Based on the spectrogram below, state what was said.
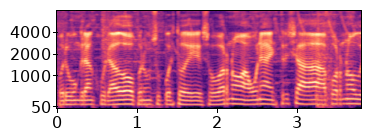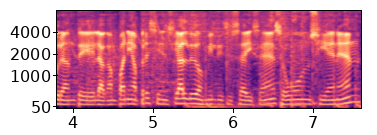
por un gran jurado por un supuesto de soborno a una estrella porno durante la campaña presidencial de 2016. ¿eh? Según CNN,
